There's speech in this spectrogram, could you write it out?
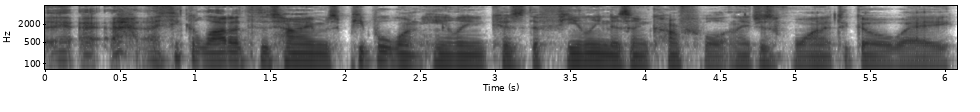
I, I think a lot of the times people want healing because the feeling is uncomfortable and they just want it to go away.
